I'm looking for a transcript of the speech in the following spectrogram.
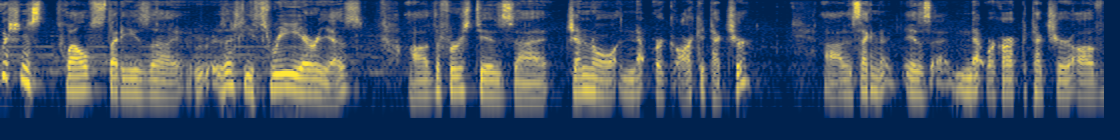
Questions 12 studies uh, essentially three areas. Uh, the first is uh, general network architecture. Uh, the second is network architecture of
